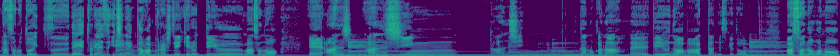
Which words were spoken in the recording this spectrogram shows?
まあ、そのドイツでとりあえず1年間は暮らしていけるっていうまあその、えー、安安心安心なのかな、えー、っていうのはまああったんですけど、まあ、その後の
